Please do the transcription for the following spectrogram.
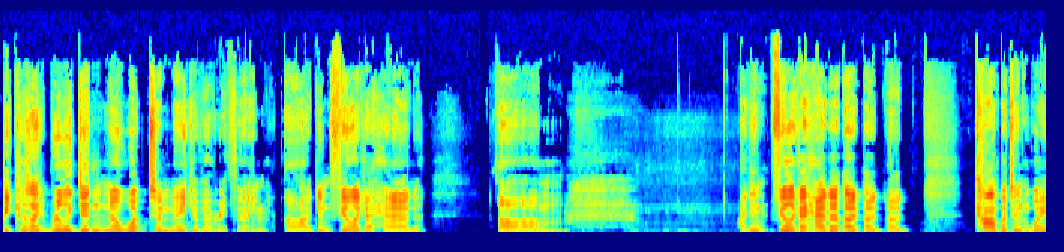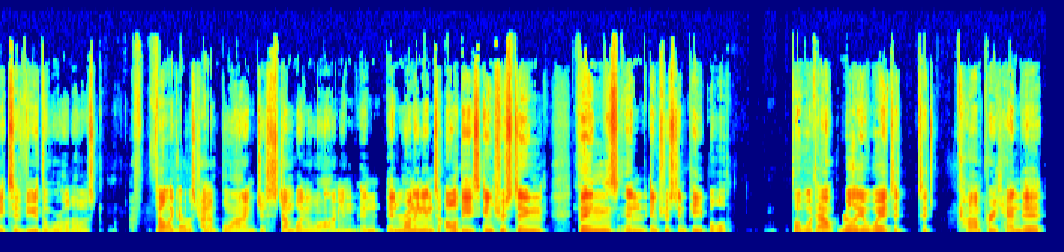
because I really didn't know what to make of everything. Uh, I didn't feel like I had. Um, I didn't feel like I had a, a, a, competent way to view the world. I was I felt like I was kind of blind, just stumbling along and, and, and running into all these interesting things and interesting people, but Mhm. without really a way to, to comprehend it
